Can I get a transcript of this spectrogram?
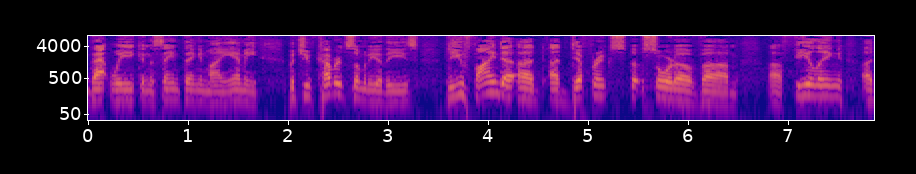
that week and the same thing in Miami. But you've covered so many of these. Do you find a, a, a different sort of um, uh, feeling a,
